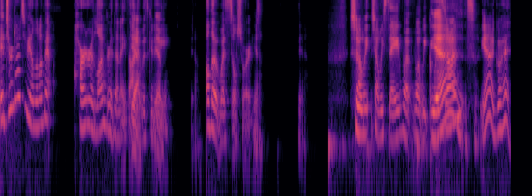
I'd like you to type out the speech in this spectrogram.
it turned out to be a little bit harder and longer than I thought Yeah, it was gonna yep, be. yeah. Although it was still short. Yeah. Shall So we shall we say what what we quizzed yeah, on? yeah, go ahead.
